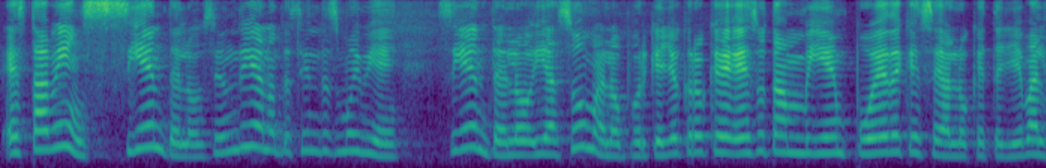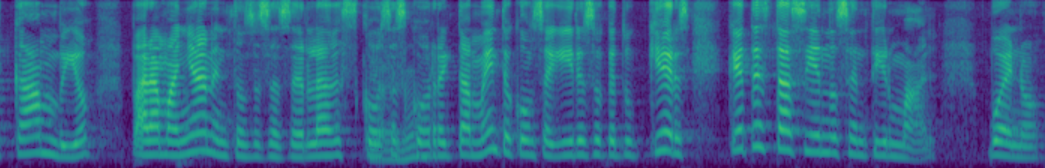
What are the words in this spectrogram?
Está bien, siéntelo. Si un día no te sientes muy bien, siéntelo y asúmelo, porque yo creo que eso también puede que sea lo que te lleva al cambio para mañana, entonces hacer las cosas correctamente o conseguir eso que tú quieres. ¿Qué te está haciendo sentir mal? Bueno,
